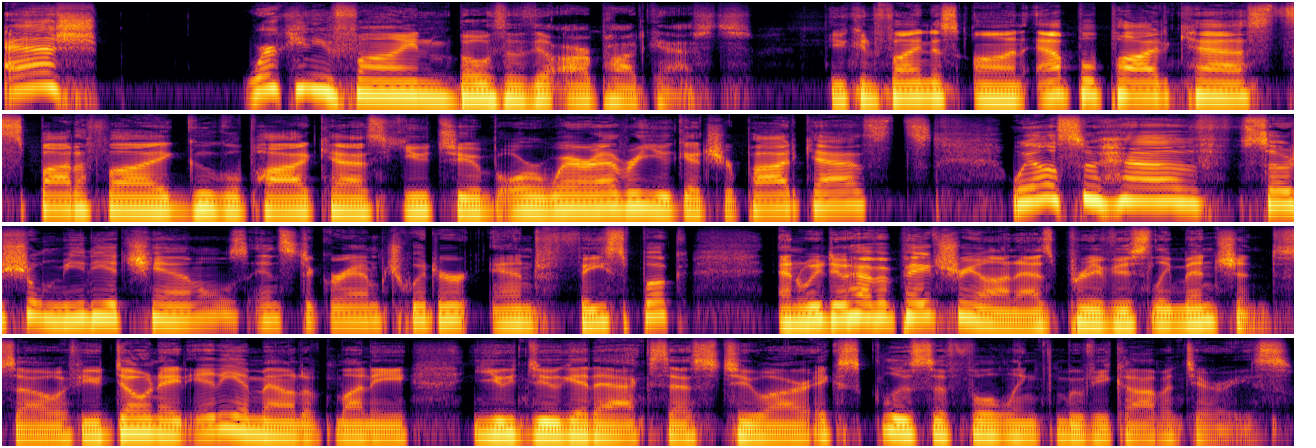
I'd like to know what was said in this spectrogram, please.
Ash, where can you find both of the, our podcasts? You can find us on Apple Podcasts, Spotify, Google Podcasts, YouTube, or wherever you get your podcasts. We also have social media channels Instagram, Twitter, and Facebook. And we do have a Patreon, as previously mentioned. So if you donate any amount of money, you do get access to our exclusive full length movie commentaries.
